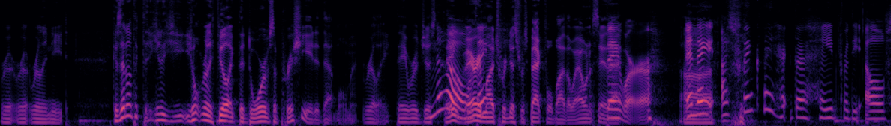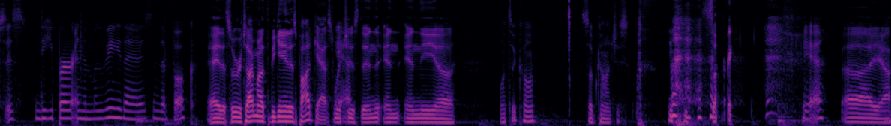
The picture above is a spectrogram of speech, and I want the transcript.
re- re- really neat. Because I don't think that you know you, you don't really feel like the dwarves appreciated that moment. Really, they were just No, they very they- much were disrespectful. By the way, I want to say They that they were. And they Uh, I think they ha- the hate for the elves is deeper in the movie than it is in the book. Hey, that's what we were talking about at the beginning of this podcast, which Yeah. is the in the, in, in the uh, what's it called? Subconscious. Sorry. Yeah. Uh, yeah.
